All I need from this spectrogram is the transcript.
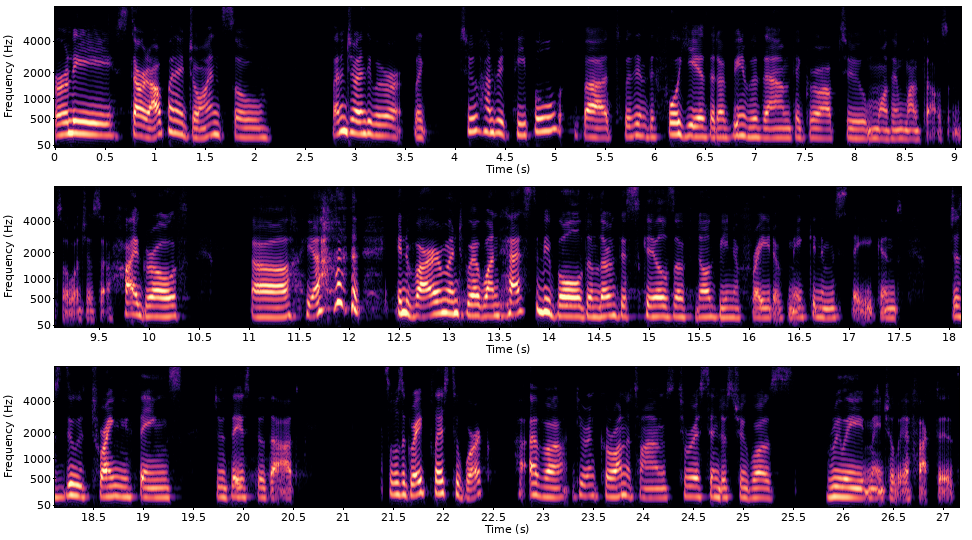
early startup when I joined. So when I joined, we were like 200 people, but within the four years that I've been with them, they grow up to more than 1,000. So just a high growth, uh, yeah, environment where one has to be bold and learn the skills of not being afraid of making a mistake and just do try new things, do this, do that. So it was a great place to work. However, during Corona times, tourist industry was really majorly affected,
